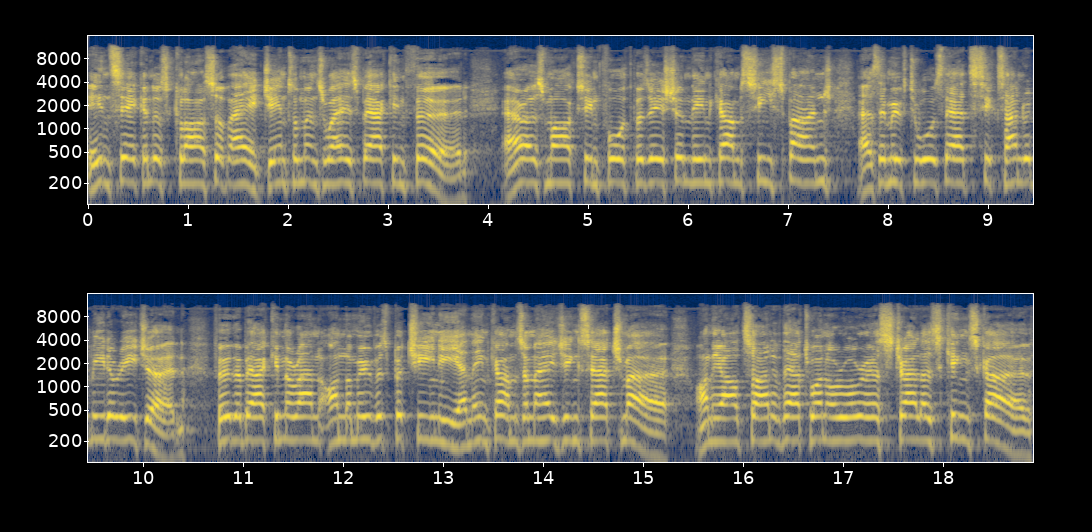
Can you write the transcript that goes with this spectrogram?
In second is Class of Eight. Gentleman's Way is back in third. Arrows marks in fourth position. Then comes Sea Sponge as they move towards that 600 metre region. Further back in the run on the move is Puccini. And then comes Amazing Satchmo. On the outside of that one, Aurora Australis King's Cove.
